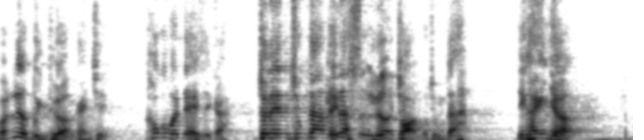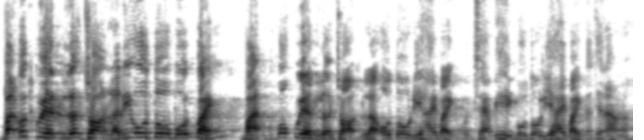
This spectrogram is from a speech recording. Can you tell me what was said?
Vẫn được bình thường, các anh chị. Không có vấn đề gì cả. Cho nên chúng ta, đấy là sự lựa chọn của chúng ta. Nhưng hãy nhớ bạn có quyền lựa chọn là đi ô tô bốn bánh. Bạn cũng có quyền lựa chọn là ô tô đi hai bánh. Xem cái hình ô tô đi hai bánh nó thế nào nào.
